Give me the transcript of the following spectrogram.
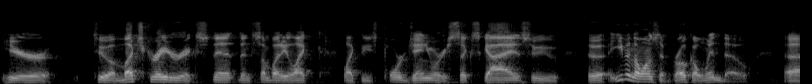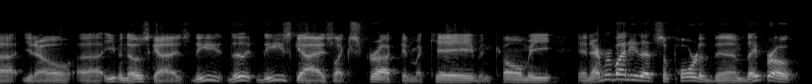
here to a much greater extent than somebody like like these poor January 6 guys who who even the ones that broke a window. Uh, you know, uh, even those guys, these the, these guys like Strzok and McCabe and Comey and everybody that supported them, they broke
